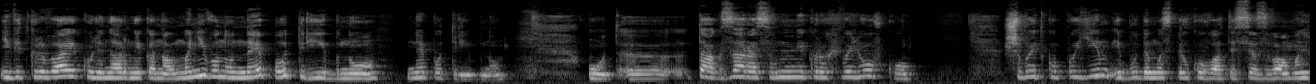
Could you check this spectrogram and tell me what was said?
і відкривай кулінарний канал. Мені воно не потрібно. Не потрібно. От, е, так, зараз в мікрохвильовку швидко поїм і будемо спілкуватися з вами.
